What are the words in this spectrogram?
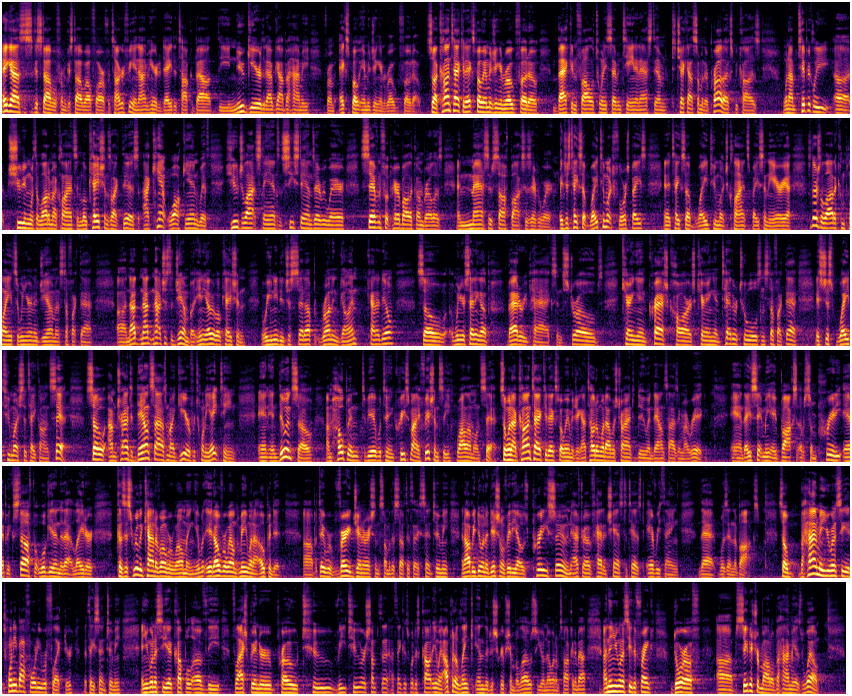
Hey guys, this is Gustavo from Gustavo Alfaro Photography, and I'm here today to talk about the new gear that I've got behind me from Expo Imaging and Rogue Photo. So I contacted Expo Imaging and Rogue Photo back in fall of 2017 and asked them to check out some of their products because when I'm typically uh, shooting with a lot of my clients in locations like this, I can't walk in with huge light stands and C stands everywhere, seven foot parabolic umbrellas, and massive soft boxes everywhere. It just takes up way too much floor space and it takes up way too much client space in the area. So there's a lot of complaints when you're in a gym and stuff like that. Uh, not, not, not just a gym, but any other location where you need to just set up, run and gun kind of deal. So when you're setting up battery packs and strobes, carrying in crash cars, carrying in tether tools and stuff like that. It's just way too much to take on set. So I'm trying to downsize my gear for 2018. And in doing so, I'm hoping to be able to increase my efficiency while I'm on set. So when I contacted Expo Imaging, I told them what I was trying to do in downsizing my rig. And they sent me a box of some pretty epic stuff, but we'll get into that later because it's really kind of overwhelming. It, it overwhelmed me when I opened it. Uh, but they were very generous in some of the stuff that they sent to me. And I'll be doing additional videos pretty soon after I've had a chance to test everything that was in the box. So behind me, you're going to see a 20 by 40 reflector that they sent to me. And you're going to see a couple of the Flashbender Pro 2 V2 or something, I think is what it's called. Anyway, I'll put a link in the description below so you'll know what I'm talking about. And then you're going to see the Frank Doorhof uh, signature model behind me as well.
